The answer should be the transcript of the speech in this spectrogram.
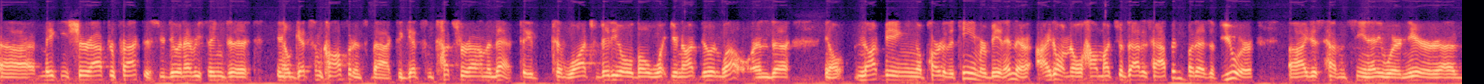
Uh, making sure after practice you're doing everything to you know, get some confidence back, to get some touch around the net, to to watch video about what you're not doing well, and uh, you know, not being a part of the team or being in there, I don't know how much of that has happened. But as a viewer, uh, I just haven't seen anywhere near uh,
